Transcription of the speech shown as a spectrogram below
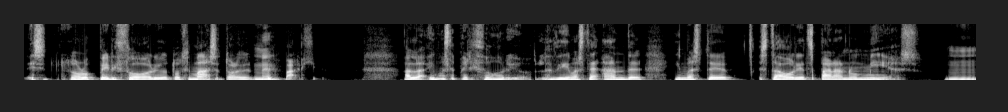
Εσύ τον όρο περιθώριο το θυμάσαι τώρα, δεν Ναι. δεν υπάρχει. Αλλά είμαστε περιθώριο. Δηλαδή είμαστε, under, είμαστε στα όρια της παρανομίας. Μμ,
